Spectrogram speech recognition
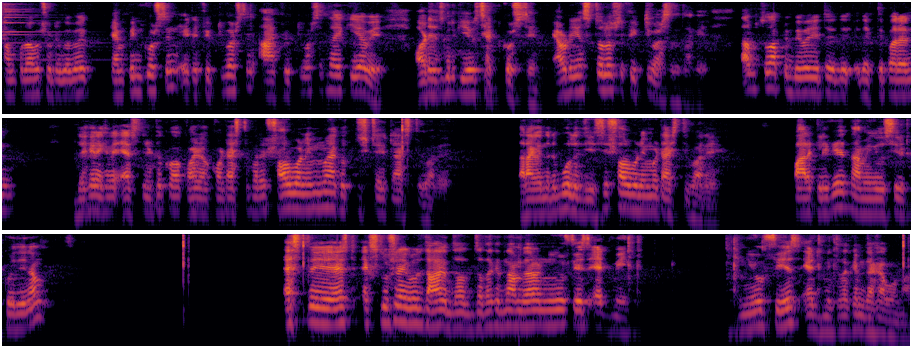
সম্পূর্ণভাবে সঠিকভাবে ক্যাম্পেইন করছেন, এটা ফিফটি পার্সেন্ট আর ফিফটি পার্সেন্ট থাকে কীভাবে? অডিয়েন্সগুলো কীভাবে সেট করছেন? অডিয়েন্সটা হলো সে ফিফটি পার্সেন্ট থাকে। তারপর আপনি বিবেচিত দেখতে পারেন। দেখেন এখানে অ্যাস নেটও কয়টা আসতে পারে? সর্বনিম্ন একত্রিশটা এটা আসতে পারে। তারা এটা বলে দিয়েছে, সর্বনিম্নটা আসতে পারে। পার ক্লিকে আমি সিলেক্ট করে দিলাম। এক্সক্লুশন এগুলো যাদেরকে নাম দেওয়া new face admin new face admin তাদেরকে আমি দেখাবো না।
